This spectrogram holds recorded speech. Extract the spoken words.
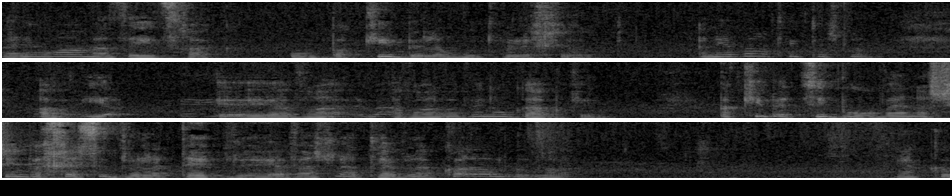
ואני רואה מה זה יצחק. הוא בקיא בלמות ולחיות. אני עברתי את השלב. אברהם אבינו גם כן. בקיא בציבור ואנשים וחסד ולתת והבשלת לב לכל הדבר. יעקב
